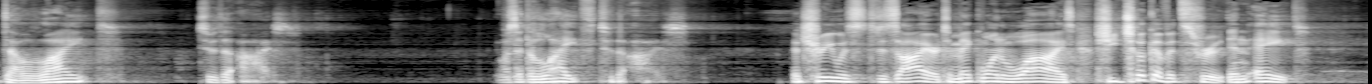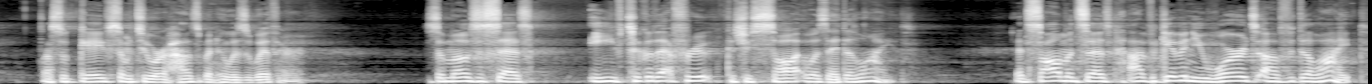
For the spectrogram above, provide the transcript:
delight to the eyes. It was a delight to the eyes. The tree was desire to make one wise. She took of its fruit and ate. Also gave some to her husband who was with her. So Moses says, Eve took of that fruit because she saw it was a delight. And Solomon says, I've given you words of delight.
